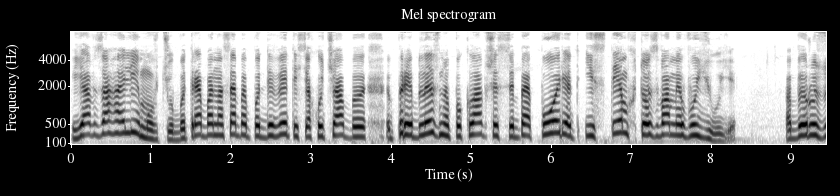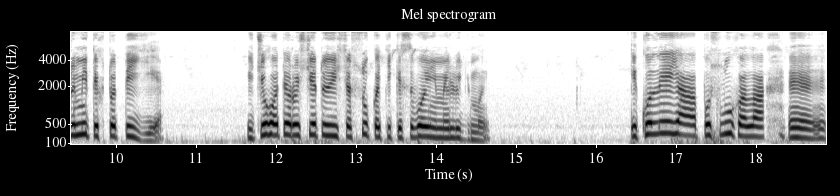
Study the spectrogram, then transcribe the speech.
Я взагалі мовчу, бо треба на себе подивитися, хоча б приблизно поклавши себе поряд із тим, хто з вами воює, аби розуміти, хто ти є. І чого ти розчитуєшся, сука, тільки своїми людьми. І коли я послухала е,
